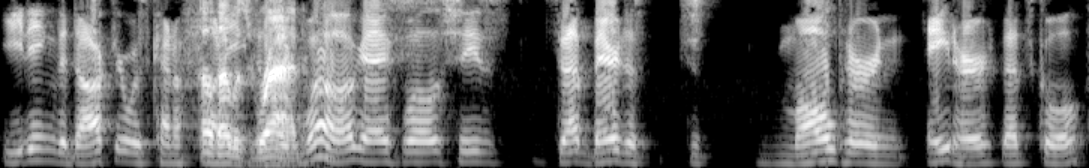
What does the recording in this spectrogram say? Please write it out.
eating the doctor was kind of Oh, that was Just like, rad. Whoa, okay. Well, she's that bear just just mauled her and ate her. That's cool.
